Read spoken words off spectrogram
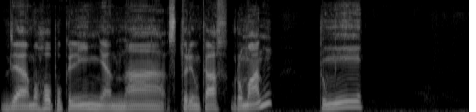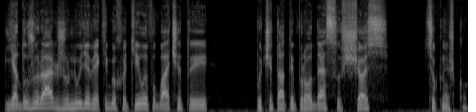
для мого покоління на сторінках роману. Тому я дуже раджу людям, які би хотіли побачити, почитати про Одесу щось, цю книжку.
